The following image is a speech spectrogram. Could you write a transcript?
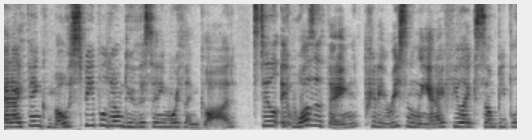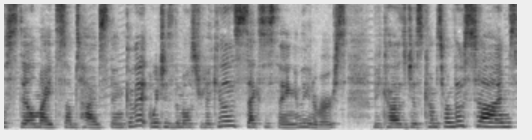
And I think most people don't do this anymore, thank God. Still, it was a thing pretty recently, and I feel like some people still might sometimes think of it, which is the most ridiculous, sexist thing in the universe, because just comes from those times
